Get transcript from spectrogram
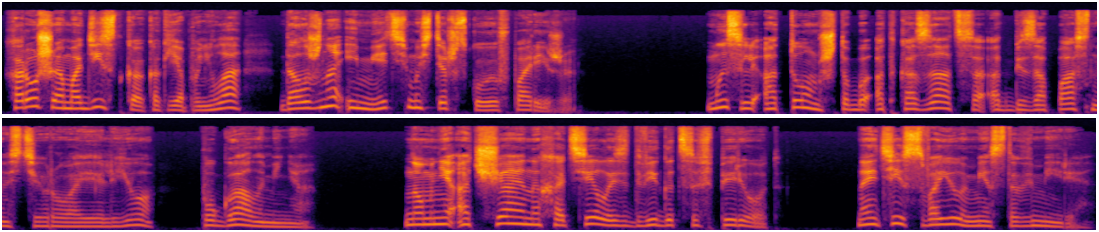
Хорошая модистка, как я поняла, должна иметь мастерскую в Париже. Мысль о том, чтобы отказаться от безопасности Руаэльё, пугала меня — но мне отчаянно хотелось двигаться вперед, найти свое место в мире.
